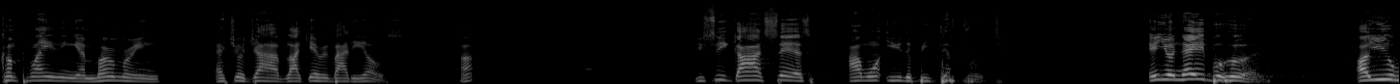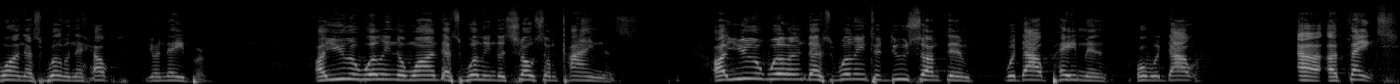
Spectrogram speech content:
complaining and murmuring at your job like everybody else? Huh? You see, God says, I want you to be different. In your neighborhood, are you the one that's willing to help your neighbor? Are you the willing the one that's willing to show some kindness? Are you the willing that's willing to do something without payment or without uh, thanks?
